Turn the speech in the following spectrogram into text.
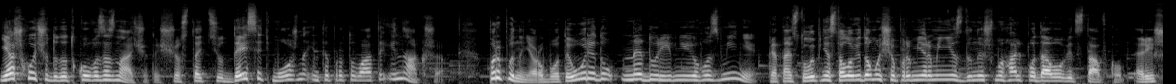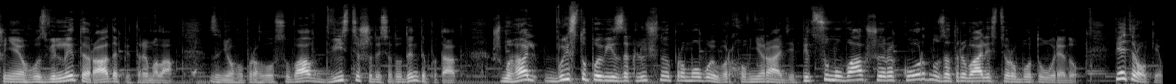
Я ж хочу додатково зазначити, що статтю 10 можна інтерпретувати інакше. Припинення роботи уряду не дорівнює його зміні. 15 липня стало відомо, що прем'єр-міністр Денис Шмигаль подав у відставку. Рішення його звільнити Рада підтримала. За нього проголосував 261 депутат. Шмигаль виступив із заключною промовою в Верховній Раді, підсумувавши рекордну за тривалістю роботу уряду. П'ять років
